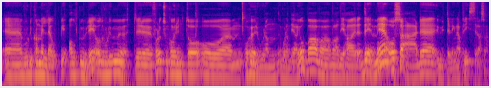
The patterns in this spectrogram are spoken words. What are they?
Eh, hvor du kan melde deg opp i alt mulig, og hvor du møter eh, folk som går rundt og, og, eh, og hører hvordan, hvordan de har jobba, hva, hva de har drevet med. Og så er det utdeling av priser, altså.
